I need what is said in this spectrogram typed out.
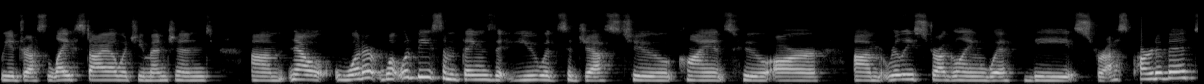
We address lifestyle, which you mentioned. Um, now, what are what would be some things that you would suggest to clients who are um, really struggling with the stress part of it,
